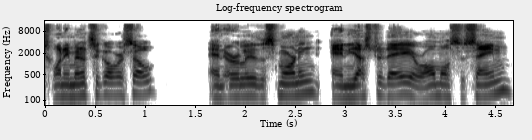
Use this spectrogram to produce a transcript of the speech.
20 minutes ago or so, and earlier this morning, and yesterday are almost the same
